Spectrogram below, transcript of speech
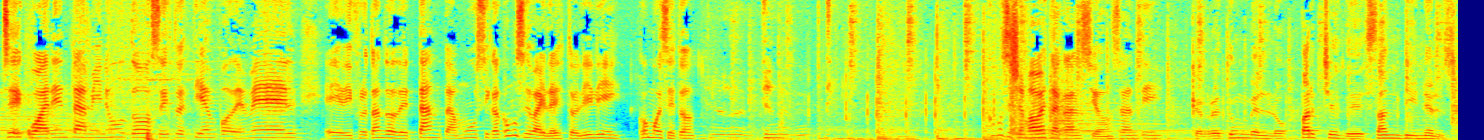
Noche, 40 minutos. Esto es tiempo de Mel, eh, disfrutando de tanta música. ¿Cómo se baila esto, Lili? ¿Cómo es esto? ¿Cómo se llamaba esta canción, Santi? Que retumben los parches de Sandy Nelson.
